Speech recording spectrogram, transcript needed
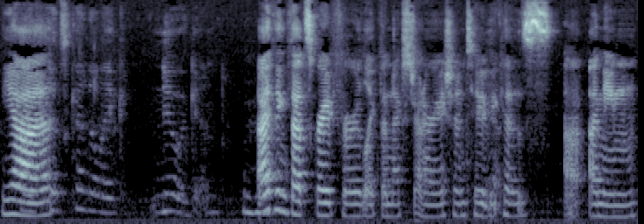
yeah. it's kind of like new again. Mm-hmm. I think that's great for like the next generation too, because uh, I mean,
